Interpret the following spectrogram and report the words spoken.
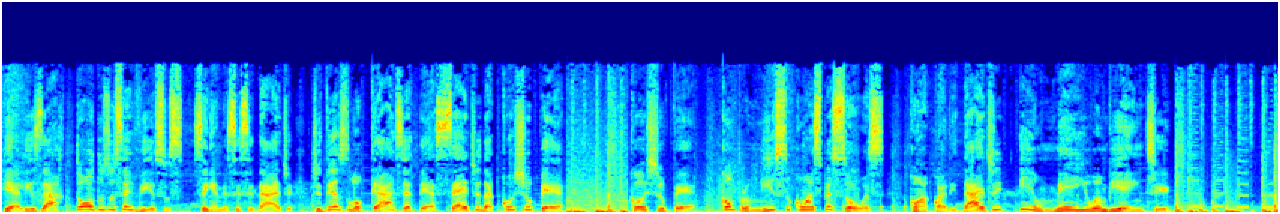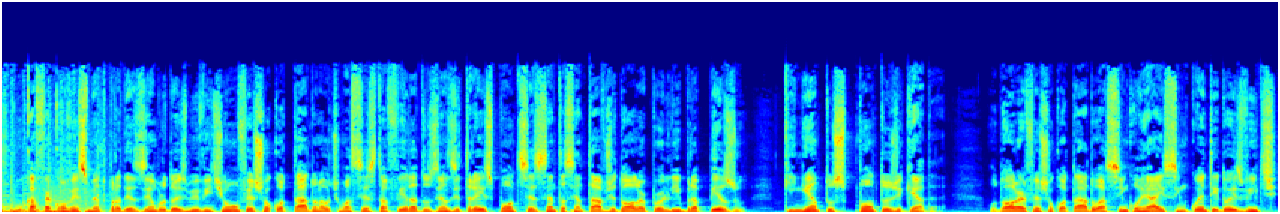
realizar todos os serviços, sem a necessidade de deslocar-se até a sede da Cochupé. Cochupé, compromisso com as pessoas, com a qualidade e o meio ambiente. O café com vencimento para dezembro de 2021 fechou cotado na última sexta-feira a 203,60 centavos de dólar por libra peso, 500 pontos de queda. O dólar fechou cotado a R$ 5,5220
